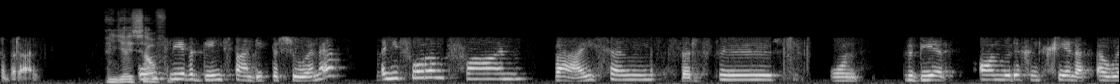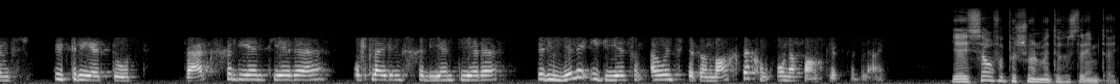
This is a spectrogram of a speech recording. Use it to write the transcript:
gebruik. En jy self ons lewer dienste aan die persone in die vorm van behuising, vervoer en probeer aanmoediging gee dat ouens toetree tot werksgeleenthede, opleidingsgeleenthede. So die hele idee is om ouens te bemagtig om onafhanklik te bly. Jy is self 'n persoon met 'n gestremdheid.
